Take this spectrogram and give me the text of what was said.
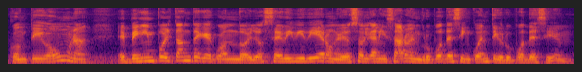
contigo una. Es bien importante que cuando ellos se dividieron, ellos se organizaron en grupos de 50 y grupos de 100.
